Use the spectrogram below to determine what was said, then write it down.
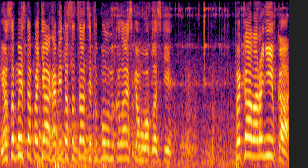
І особиста подяга від Асоціації футболу Миколаївської області. ФК Воронівка.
